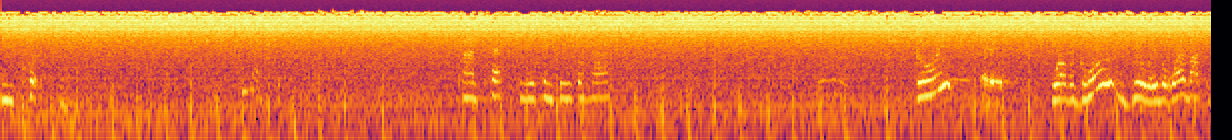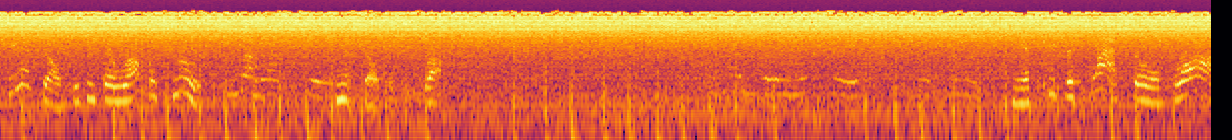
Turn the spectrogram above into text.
and put peanut shells. What kind of texture do you think these will have? Gooey? Well, the glue is gooey, but what about the peanut shells? Do you think they're rough or smooth? Peanut shells will be rough. You have to keep this flat so it'll dry.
